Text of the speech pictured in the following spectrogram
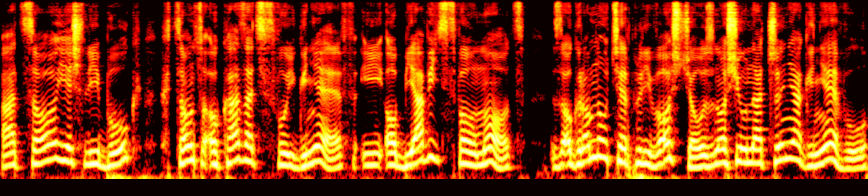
A co jeśli Bóg, chcąc okazać swój gniew i objawić swą moc, z ogromną cierpliwością znosił naczynia gniewu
